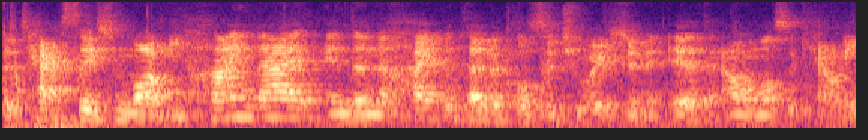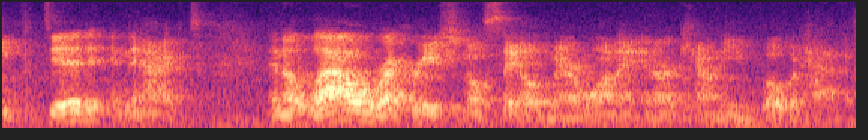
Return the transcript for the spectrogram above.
the taxation law behind that, and then the hypothetical situation if Alamosa County did enact and allow recreational sale of marijuana in our county, what would happen?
